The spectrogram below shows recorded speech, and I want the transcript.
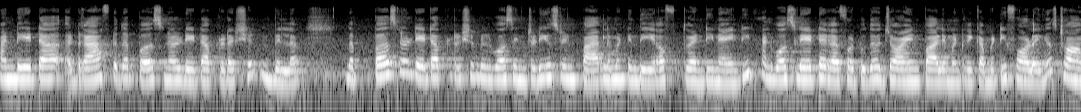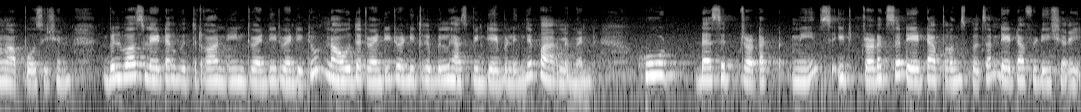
and data draft the personal data protection bill. The personal data protection bill was introduced in parliament in the year of 2019 and was later referred to the joint parliamentary committee following a strong opposition. Bill was later withdrawn in 2022 now the 2023 bill has been tabled in the parliament who does it protect means it protects the data principles and data fiduciary.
